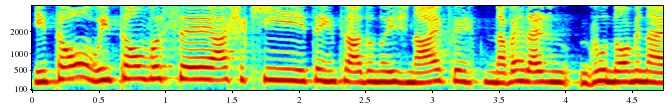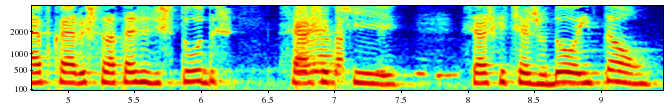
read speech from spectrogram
Então, então você acha que ter entrado no Sniper, na verdade, o nome na época era Estratégia de Estudos. Você é acha que você acha que te ajudou, então?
